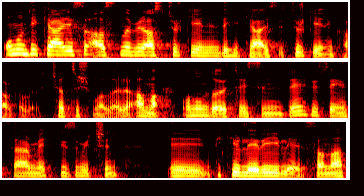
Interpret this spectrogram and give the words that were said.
Onun hikayesi aslında biraz Türkiye'nin de hikayesi. Türkiye'nin kavgaları, çatışmaları ama onun da ötesinde Hüseyin Sermet bizim için e, fikirleriyle, sanat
